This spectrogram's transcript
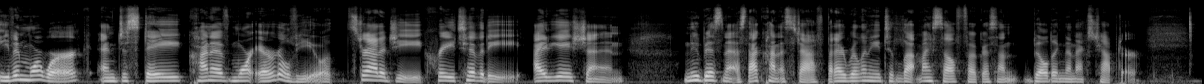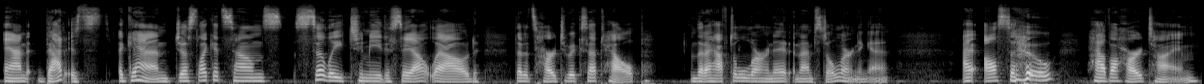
even more work and just stay kind of more aerial view, strategy, creativity, ideation, new business, that kind of stuff. But I really need to let myself focus on building the next chapter. And that is, again, just like it sounds silly to me to say out loud that it's hard to accept help and that I have to learn it and I'm still learning it. I also have a hard time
